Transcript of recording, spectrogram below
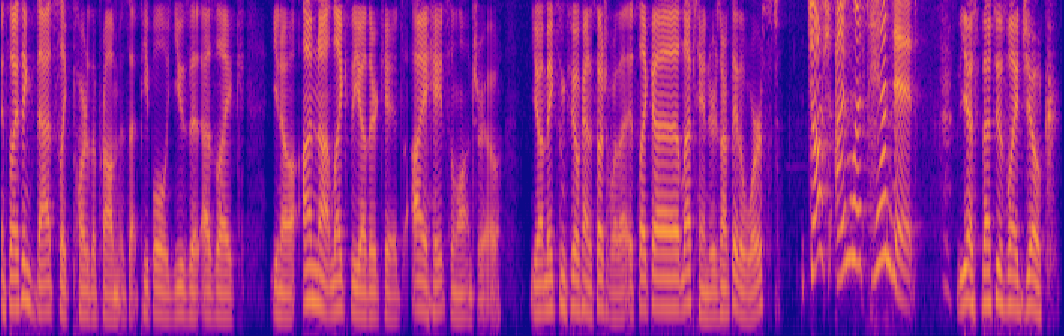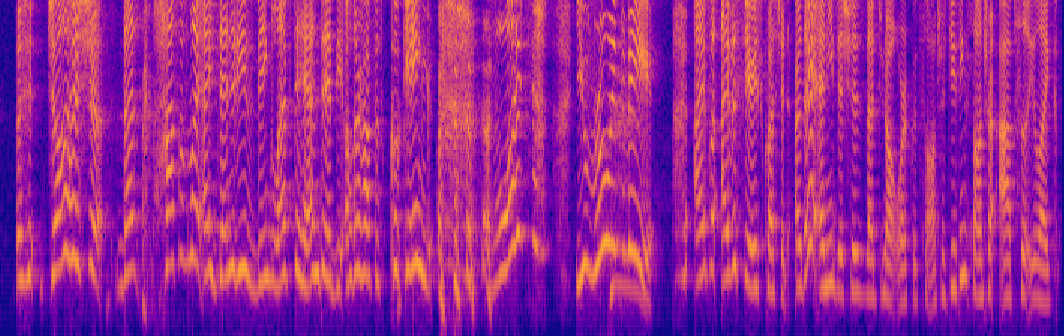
And so I think that's like part of the problem is that people use it as like, you know, I'm not like the other kids. I hate cilantro. You know, it makes them feel kind of special for that. It's like uh, left-handers, aren't they the worst? Josh, I'm left handed. Yes, that is my joke. Josh, that half of my identity is being left handed, the other half is cooking. what? You ruined me. I have, a, I have a serious question. Are there any dishes that do not work with cilantro? Do you think cilantro absolutely like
